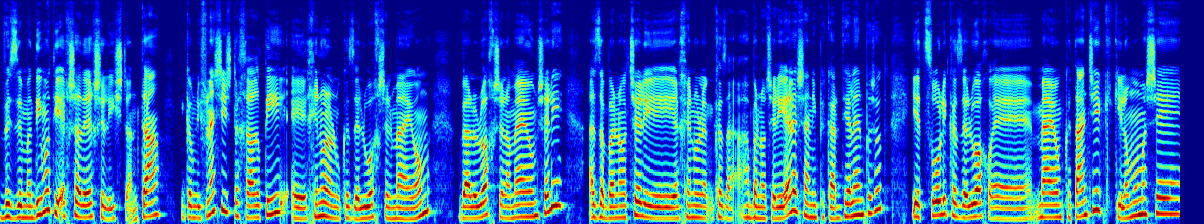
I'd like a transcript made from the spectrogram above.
וזה מדהים אותי איך שהדרך שלי השתנתה. גם לפני שהשתחררתי, אה, הכינו לנו כזה לוח של 100 יום, ועל הלוח של המאה יום שלי, אז הבנות שלי הכינו להם, כזה, הבנות שלי, אלה שאני פיקדתי עליהן פשוט, יצרו לי כזה לוח 100 אה, יום קטנצ'יק, כי לא ממש אה,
